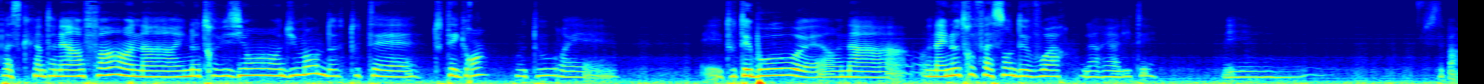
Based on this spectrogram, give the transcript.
parce que quand on est enfant, on a une autre vision du monde. Tout est, tout est grand autour et, et tout est beau. et on, a, on a une autre façon de voir la réalité. Et. Je sais pas.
